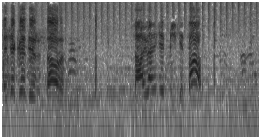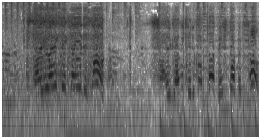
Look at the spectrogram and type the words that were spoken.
Teşekkür ediyoruz. Sağ olun. Sağ güvenlik 72. Sağ ol. Sahil güvenlik 87 sağ ol. Sahil güvenlik helikopter 511 sağ ol.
